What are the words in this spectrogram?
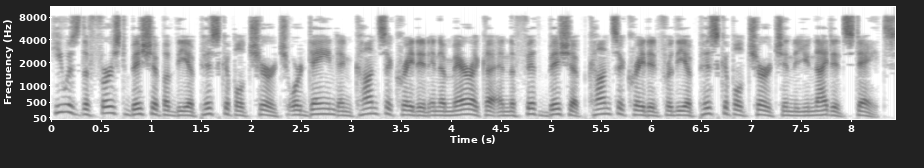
He was the first bishop of the Episcopal Church ordained and consecrated in America and the fifth bishop consecrated for the Episcopal Church in the United States.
